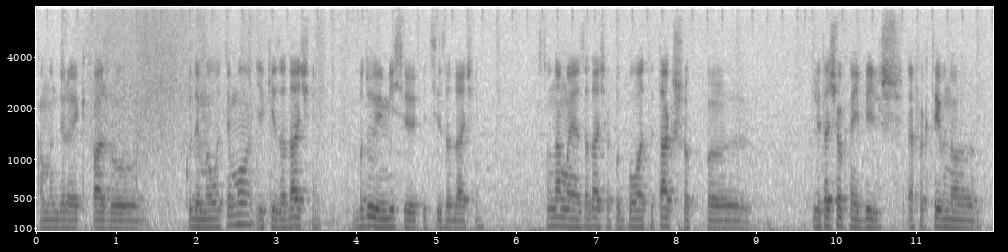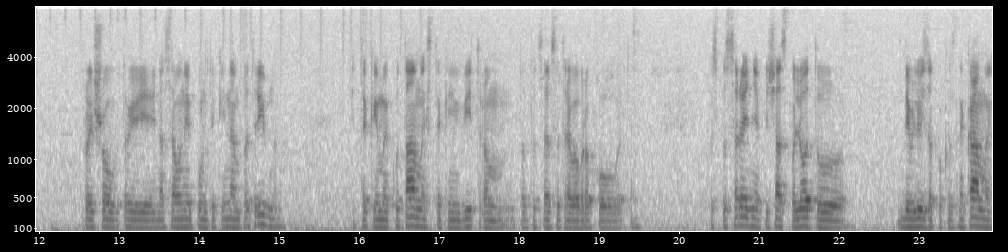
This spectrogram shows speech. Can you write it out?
командира екіпажу, куди ми летимо, які задачі, будую місію під ці задачі. Основна моя задача побувати так, щоб е, літачок найбільш ефективно пройшов той населений пункт, який нам потрібно під такими кутами, з таким вітром, тобто це все треба враховувати. Безпосередньо під час польоту дивлюсь за показниками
